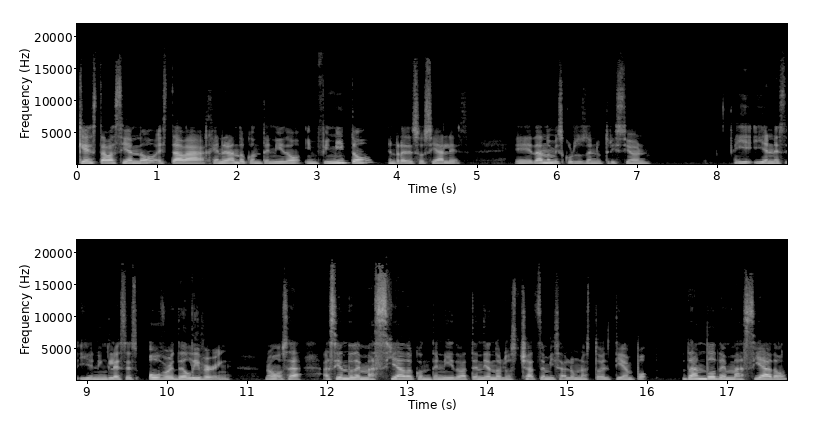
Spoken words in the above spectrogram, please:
¿Qué estaba haciendo? Estaba generando contenido infinito en redes sociales, eh, dando mis cursos de nutrición, y, en, y en inglés es over delivering, ¿no? O sea, haciendo demasiado contenido, atendiendo los chats de mis alumnas todo el tiempo, dando demasiado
